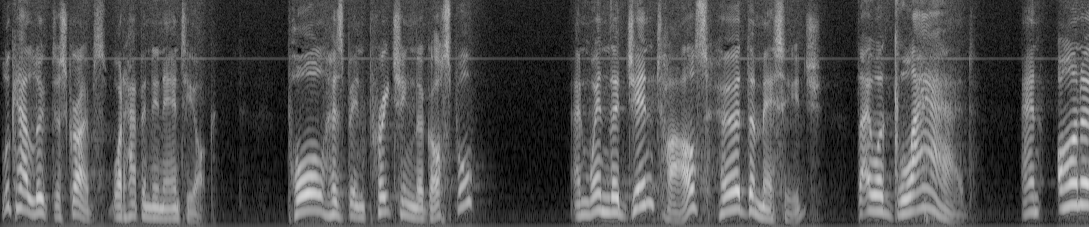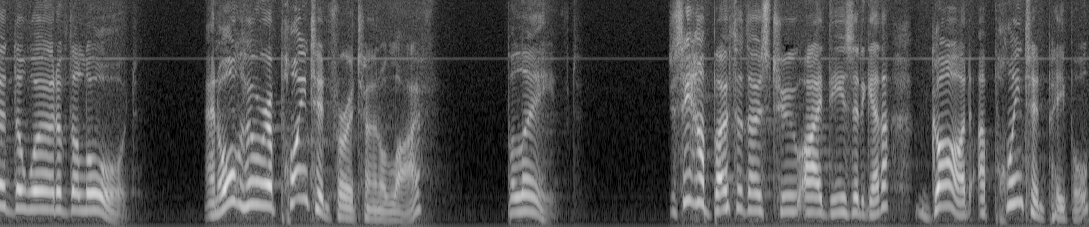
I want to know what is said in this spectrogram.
Look how Luke describes what happened in Antioch. Paul has been preaching the gospel, and when the Gentiles heard the message, they were glad and honored the word of the Lord. And all who were appointed for eternal life believed. Do you see how both of those two ideas are together? God appointed people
